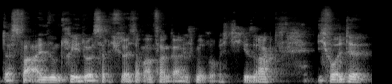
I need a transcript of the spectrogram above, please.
das war ein so ein Credo, das hatte ich vielleicht am Anfang gar nicht mehr so richtig gesagt, ich wollte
